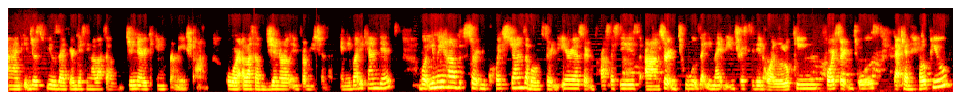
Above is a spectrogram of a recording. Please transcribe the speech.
and it just feels like you're getting a lot of generic information or a lot of general information that anybody can get. But you may have certain questions about certain areas certain processes um, certain tools that you might be interested in or looking for certain tools that can help you.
